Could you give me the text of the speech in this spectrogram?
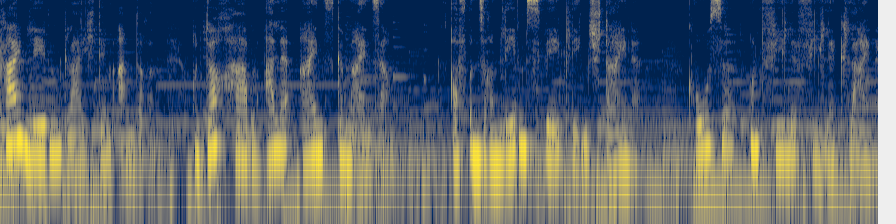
Kein Leben gleich dem anderen. Und doch haben alle eins gemeinsam. Auf unserem Lebensweg liegen Steine, große und viele, viele kleine.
